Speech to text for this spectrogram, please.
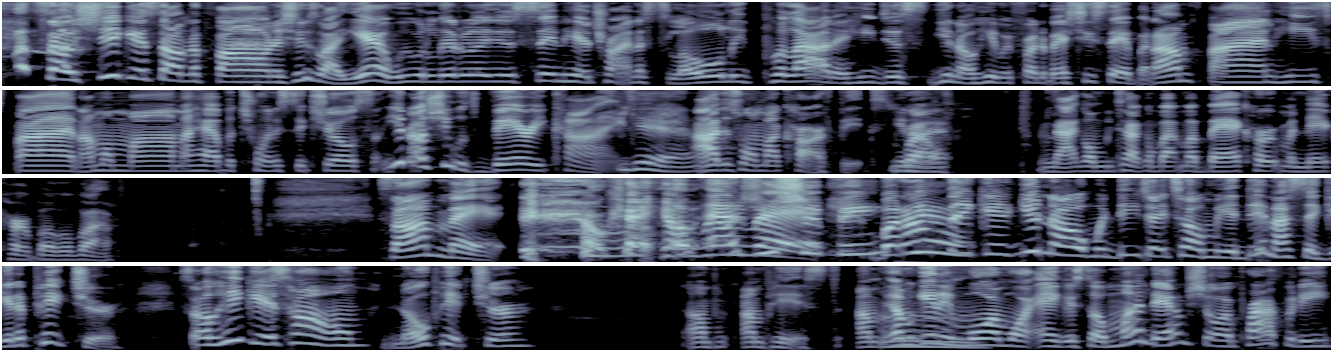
so she gets on the phone and she was like, Yeah, we were literally just sitting here trying to slowly pull out. And he just, you know, hit me from the back. She said, But I'm fine. He's fine. I'm a mom. I have a 26 year old son. You know, she was very kind. Yeah. I just want my car fixed. You Right. know, I'm not to be talking about my back hurt, my neck hurt, blah, blah, blah. So I'm mad. okay. I'm really mad. should be, But I'm thinking, you know, when DJ told me it didn't, I said, Get a picture. So he gets home, no picture. I'm, I'm pissed. I'm, I'm getting Mm. more and more angry. So Monday, I'm showing property,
